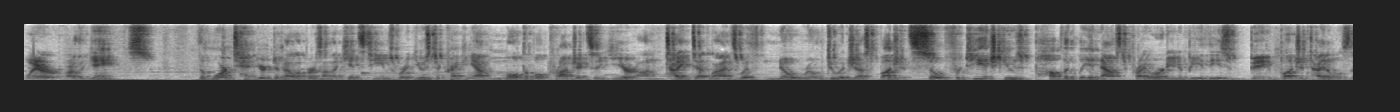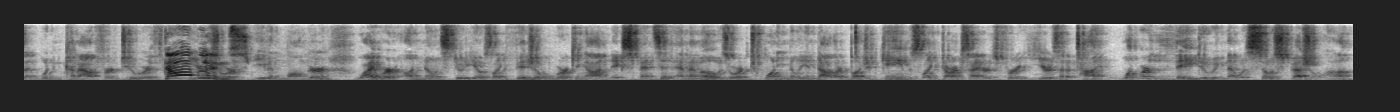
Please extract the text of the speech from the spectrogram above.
where are the games? The more tenured developers on the kids' teams were used to cranking out multiple projects a year on tight deadlines with no room to adjust budgets. So, for THQ's publicly announced priority to be these big budget titles that wouldn't come out for two or three Goblins! years or even longer, why were unknown studios like Vigil working on expensive MMOs or $20 million budget games like Darksiders for years at a time? What were they doing that was so special, huh?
